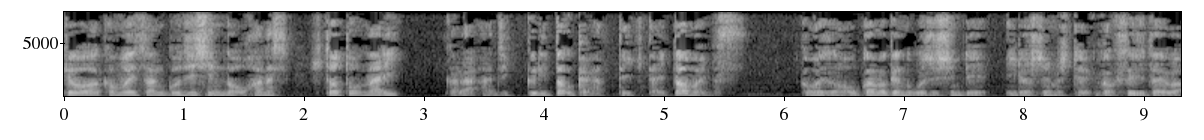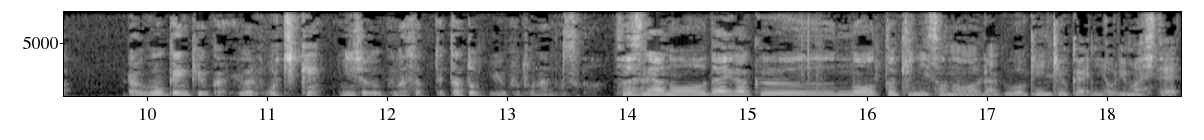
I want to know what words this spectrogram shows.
今日は鴨井さんご自身のお話人となりからじっくりと伺っていきたいと思います。鴨井さん岡山県のご出身でいらっしゃいまして学生時代は落語研究会いわゆる落ち研に所属なさってたということなんですが。そうですね。あの大学の時にその落語研究会におりまして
